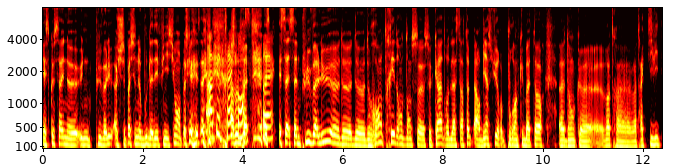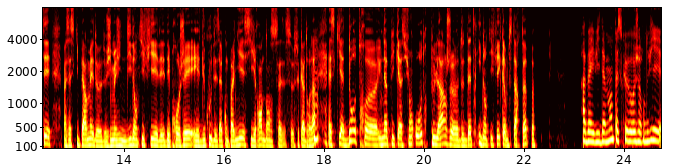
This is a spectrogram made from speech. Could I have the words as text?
Est-ce que ça a une, plus-value? Ah, Je ne sais pas si on est au bout de la définition. Hein, parce que, à peu près, je pense. Est-ce que ça, a une plus-value euh, de, rentrer dans, ce, cadre de la startup? Alors, bien sûr, pour Incubator, euh, donc, euh, votre, votre activité, bah, c'est ce qui permet, de, j'imagine, d'identifier des, projets et du coup de les accompagner s'ils rentrent dans ce, cadre-là. Mm. Est-ce qu'il y a d'autres, une application autre, plus large, d'être identifié comme startup? Ah bah évidemment, parce qu'aujourd'hui,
